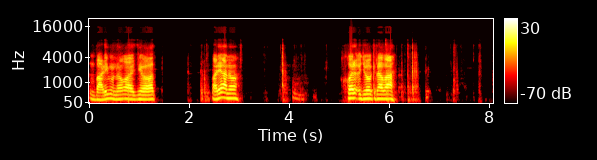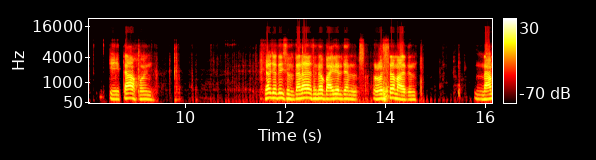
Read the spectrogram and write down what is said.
বাড়ি মনে হয় বাড়ি আনো। খর যোগ রাবা। এটা হন যদি সুলতানা শুনে বাইরে দেন, রোস্টার মারে দেন। নাম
